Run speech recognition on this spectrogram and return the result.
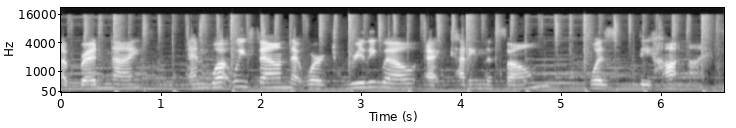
a bread knife, and what we found that worked really well at cutting the foam was the hot knife.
